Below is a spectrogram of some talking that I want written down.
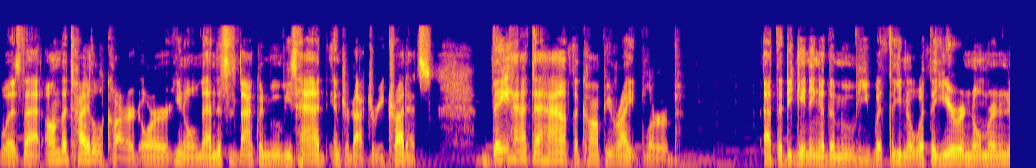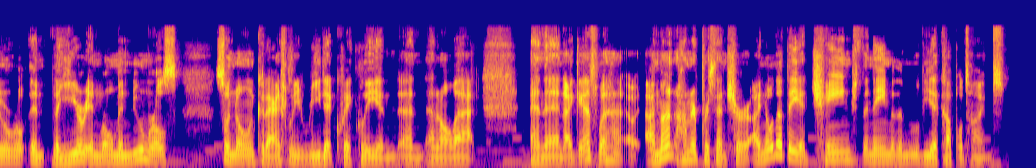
was that on the title card or you know and this is back when movies had introductory credits they had to have the copyright blurb at the beginning of the movie with you know with the year in Roman numeral in the year in Roman numerals so no one could actually read it quickly and and and all that. And then I guess what ha- I'm not 100% sure. I know that they had changed the name of the movie a couple times.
